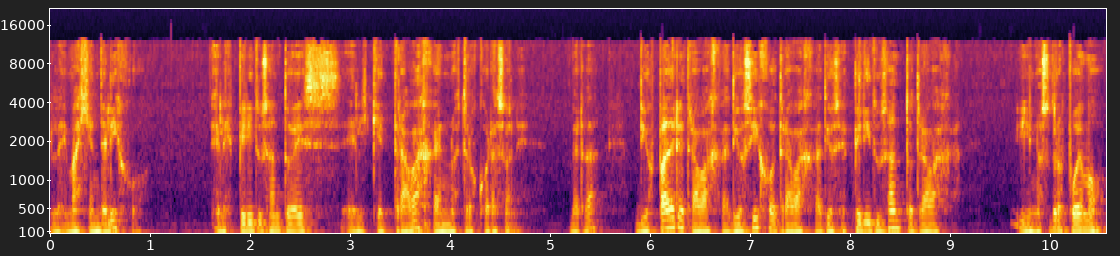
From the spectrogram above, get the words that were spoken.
la imagen del Hijo. El Espíritu Santo es el que trabaja en nuestros corazones, ¿verdad? Dios Padre trabaja, Dios Hijo trabaja, Dios Espíritu Santo trabaja. Y nosotros podemos,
